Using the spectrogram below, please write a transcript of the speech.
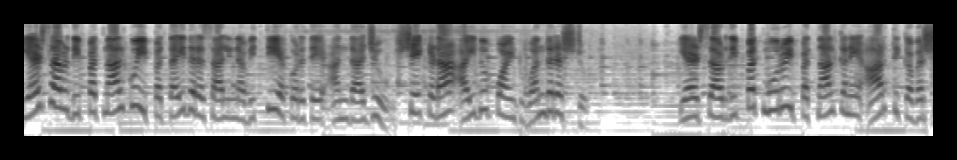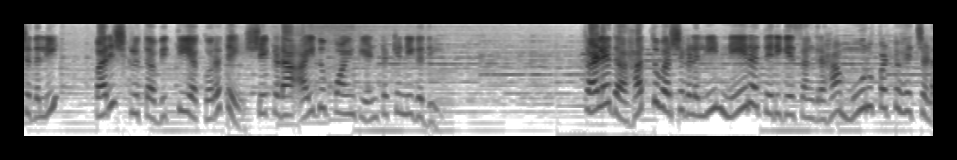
ಎರಡ್ ಸಾವಿರದ ಇಪ್ಪತ್ನಾಲ್ಕು ಇಪ್ಪತ್ತೈದರ ಸಾಲಿನ ವಿತ್ತೀಯ ಕೊರತೆ ಅಂದಾಜು ಶೇಕಡ ಐದು ಪಾಯಿಂಟ್ ಒಂದರಷ್ಟು. ಎರಡ್ ಸಾವಿರದ ಇಪ್ಪತ್ಮೂರು ಇಪ್ಪತ್ನಾಲ್ಕನೇ ಆರ್ಥಿಕ ವರ್ಷದಲ್ಲಿ ಪರಿಷ್ಕೃತ ವಿತ್ತೀಯ ಕೊರತೆ ಶೇಕಡ ಐದು ಪಾಯಿಂಟ್ ಎಂಟಕ್ಕೆ ನಿಗದಿ. ಕಳೆದ ಹತ್ತು ವರ್ಷಗಳಲ್ಲಿ ನೇರ ತೆರಿಗೆ ಸಂಗ್ರಹ ಮೂರು ಪಟ್ಟು ಹೆಚ್ಚಳ.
